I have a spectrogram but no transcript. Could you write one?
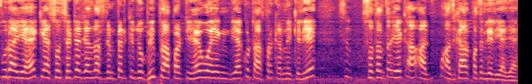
पूरा यह है कि एसोसिएटेड जनरल्स लिमिटेड की जो भी प्रॉपर्टी है, वो इंडिया को ट्रांसफ़र करने के लिए स्वतंत्र एक अधिकार पत्र ले लिया जाए।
